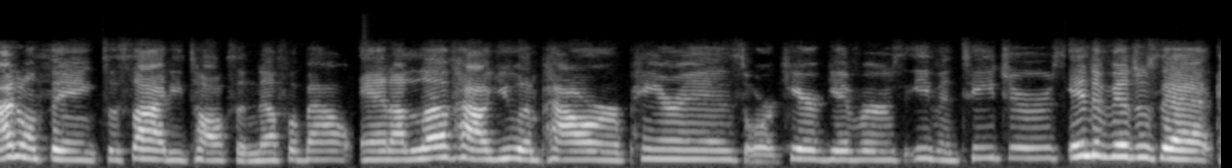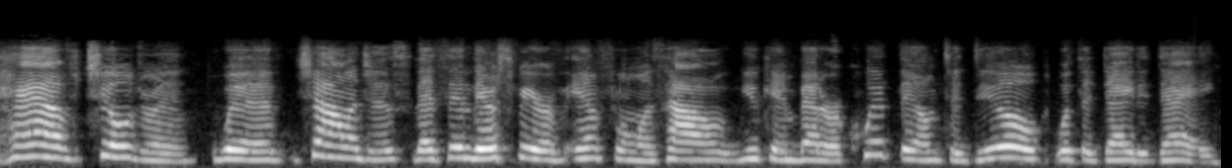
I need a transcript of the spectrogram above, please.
I don't think society talks enough about. And I love how you empower parents or caregivers, even teachers, individuals that have children with challenges that's in their sphere of influence, how you can better equip them to deal with the day to day.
